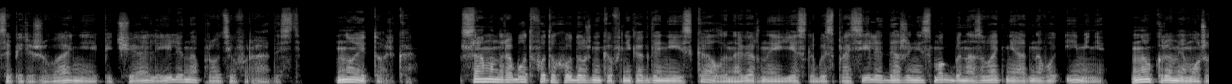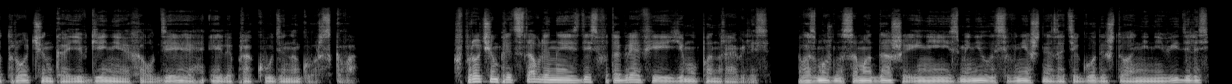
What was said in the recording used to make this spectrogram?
сопереживание, печаль или, напротив, радость. Но и только. Сам он работ фотохудожников никогда не искал, и, наверное, если бы спросили, даже не смог бы назвать ни одного имени, ну, кроме, может, Родченко, Евгения Халдея или Прокудина Горского. Впрочем, представленные здесь фотографии ему понравились. Возможно, сама Даша и не изменилась внешне за те годы, что они не виделись,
